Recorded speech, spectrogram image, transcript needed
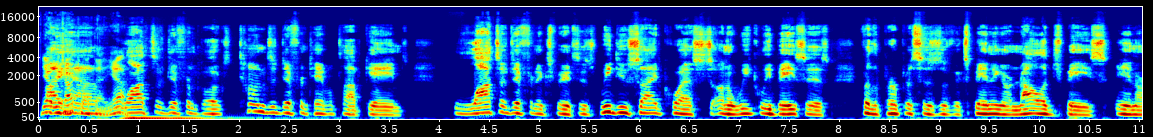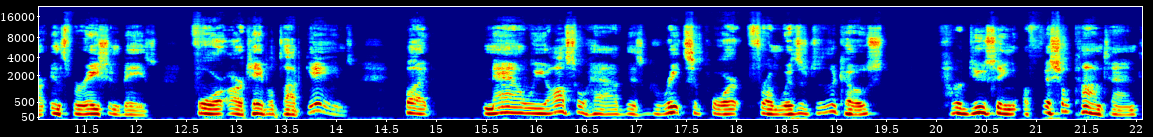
Yeah, I talked have about that. Yeah, lots of different books, tons of different tabletop games, lots of different experiences. We do side quests on a weekly basis for the purposes of expanding our knowledge base and our inspiration base for our tabletop games. But now we also have this great support from Wizards of the Coast producing official content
